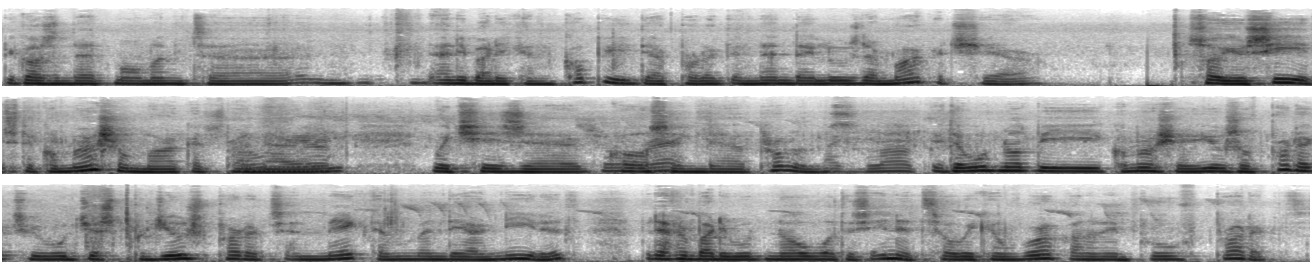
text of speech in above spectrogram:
because in that moment uh, anybody can copy their product and then they lose their market share. So you see, it's the commercial market primarily which is uh, causing the problems. Like if there would not be commercial use of products, we would just produce products and make them when they are needed, but everybody would know what is in it, so we can work on an improved product.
